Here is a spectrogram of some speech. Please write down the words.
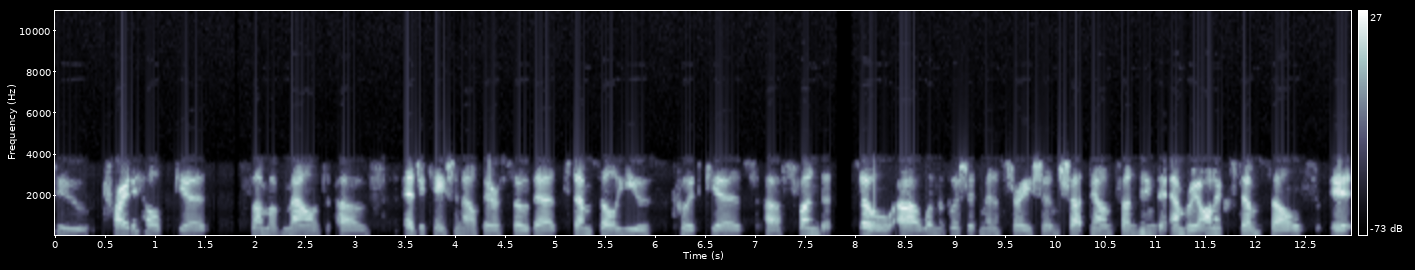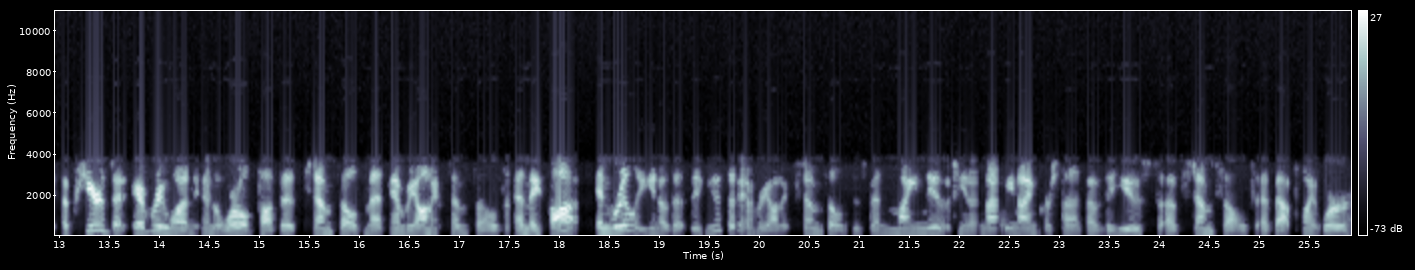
to try to help get some amount of education out there so that stem cell use could get uh, funded. So uh, when the Bush administration shut down funding to embryonic stem cells, it appeared that everyone in the world thought that stem cells meant embryonic stem cells, and they thought, and really, you know, that the use of embryonic stem cells has been minute. You know, 99% of the use of stem cells at that point were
